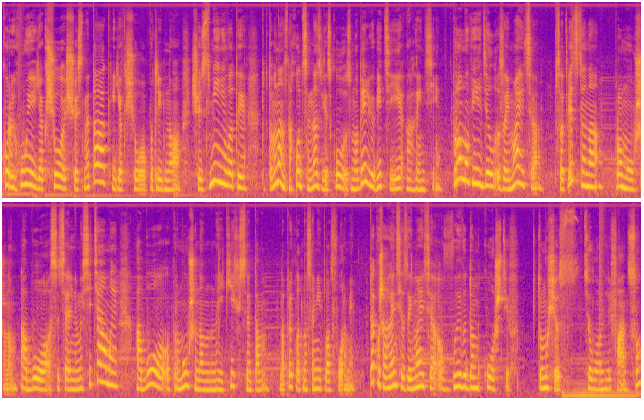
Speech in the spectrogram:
коригує, якщо щось не так, якщо потрібно щось змінювати. Тобто вона знаходиться на зв'язку з моделлю від цієї агенції. Промо-відділ займається соответственно, промоушеном або соціальними сітями, або промоушеном на якихось там, наприклад, на самій платформі. Також агенція займається виводом коштів, тому що з цього OnlyFans,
